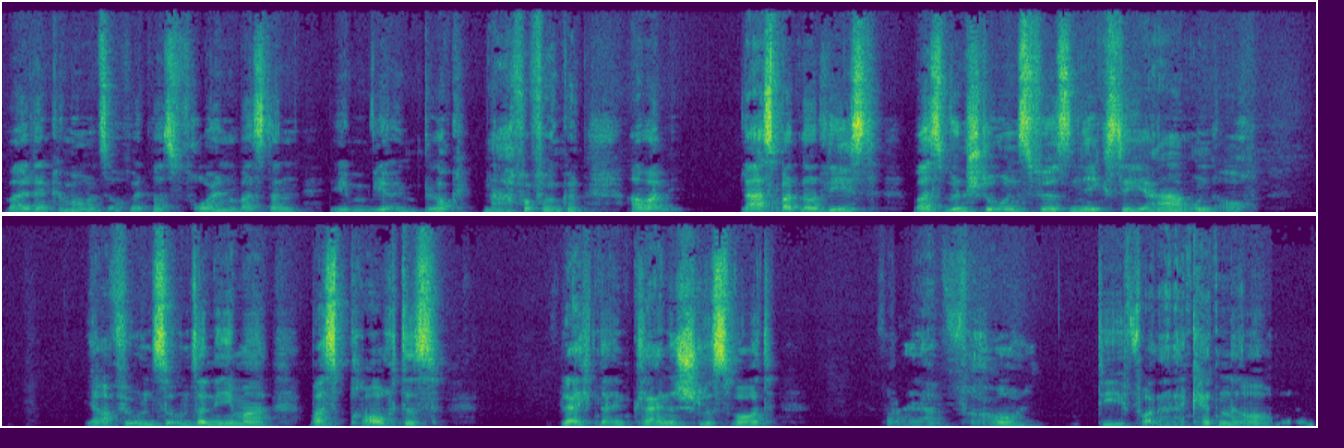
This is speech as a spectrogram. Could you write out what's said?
weil dann können wir uns auf etwas freuen, was dann eben wir im Blog nachverfolgen können. Aber last but not least, was wünschst du uns fürs nächste Jahr und auch ja, für unsere Unternehmer? Was braucht es? Vielleicht ein kleines Schlusswort von einer Frau, die von einer Kettenraucherin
